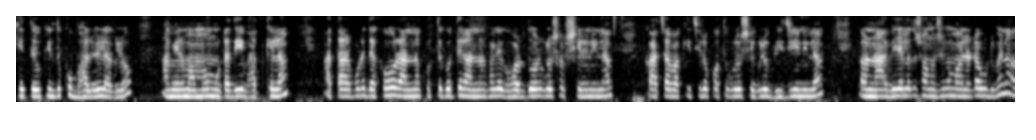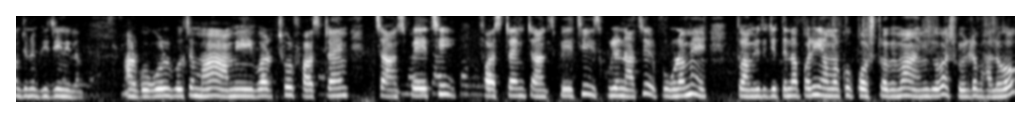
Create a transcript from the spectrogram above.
খেতেও কিন্তু খুব ভালোই লাগল। আমি আর মাম্মা মোটা দিয়ে ভাত খেলাম। আর তারপরে দেখো রান্না করতে করতে রান্নার ভাগে ঘর দুয়ারগুলো সব সেরে নিলাম। কাঁচা বাকি ছিল কতগুলো সেগুলো ভিজিয়ে নিলাম। কারণ না ভিজালে তো সঙ্গে সঙ্গে ময়লাটা উঠবে না, ওর জন্য ভিজিয়ে নিলাম। আর গোগল বলছে, মা, আমি এবার ছোর ফার্স্ট টাইম চান্স পেয়েছি ফার্স্ট টাইম চান্স পেয়েছি স্কুলে নাচের প্রোগ্রামে তো আমি যদি যেতে না পারি, আমার খুব কষ্ট হবে, মা। আমি বাবা, শরীরটা ভালো হোক,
